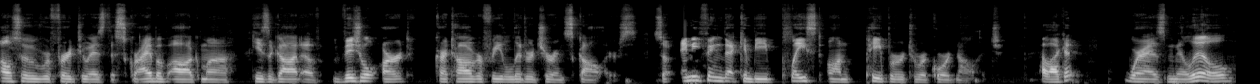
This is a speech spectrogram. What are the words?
also referred to as the scribe of Ogma. He's a god of visual art, cartography, literature, and scholars. So anything that can be placed on paper to record knowledge. I like it. Whereas Milil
